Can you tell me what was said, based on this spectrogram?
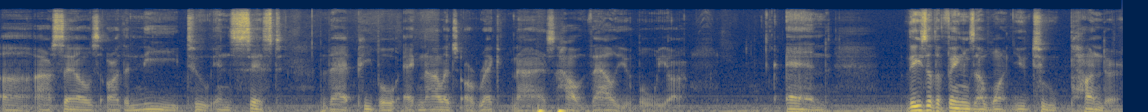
uh, ourselves or the need to insist that people acknowledge or recognize how valuable we are? And these are the things I want you to ponder.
